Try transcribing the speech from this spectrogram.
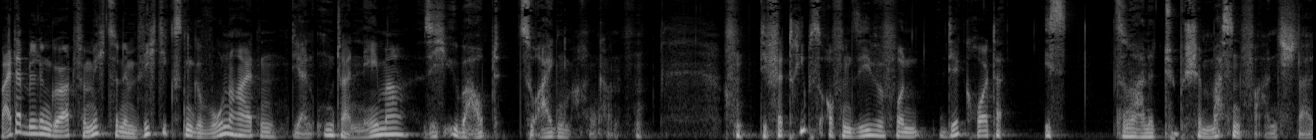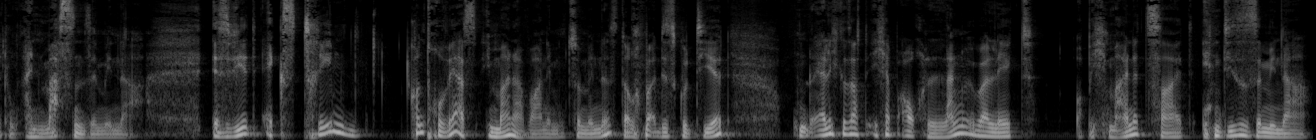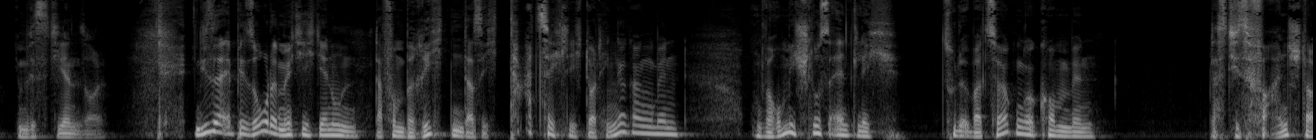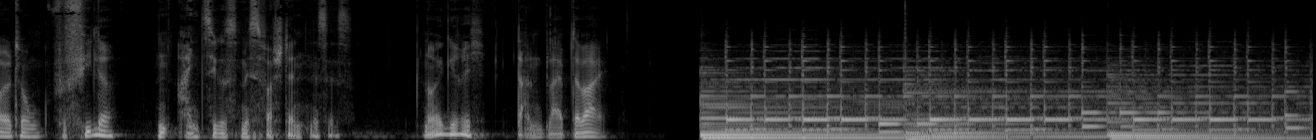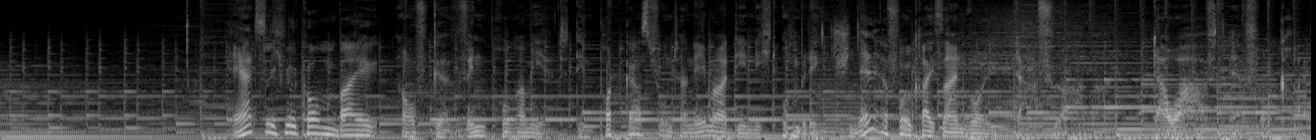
Weiterbildung gehört für mich zu den wichtigsten Gewohnheiten, die ein Unternehmer sich überhaupt zu eigen machen kann. Die Vertriebsoffensive von Dirk Kräuter ist so eine typische Massenveranstaltung, ein Massenseminar. Es wird extrem kontrovers, in meiner Wahrnehmung zumindest, darüber diskutiert. Und ehrlich gesagt, ich habe auch lange überlegt, ob ich meine Zeit in dieses Seminar investieren soll. In dieser Episode möchte ich dir nun davon berichten, dass ich tatsächlich dorthin gegangen bin und warum ich schlussendlich zu der Überzeugung gekommen bin, dass diese Veranstaltung für viele ein einziges Missverständnis ist. Neugierig? Dann bleib dabei. Herzlich willkommen bei Auf Gewinn programmiert, dem Podcast für Unternehmer, die nicht unbedingt schnell erfolgreich sein wollen, dafür aber dauerhaft erfolgreich.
